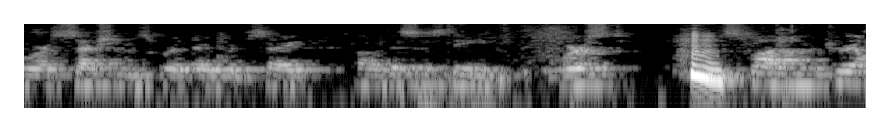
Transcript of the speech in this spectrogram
or sections where they would say, oh, this is the worst hmm. spot on the trail?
